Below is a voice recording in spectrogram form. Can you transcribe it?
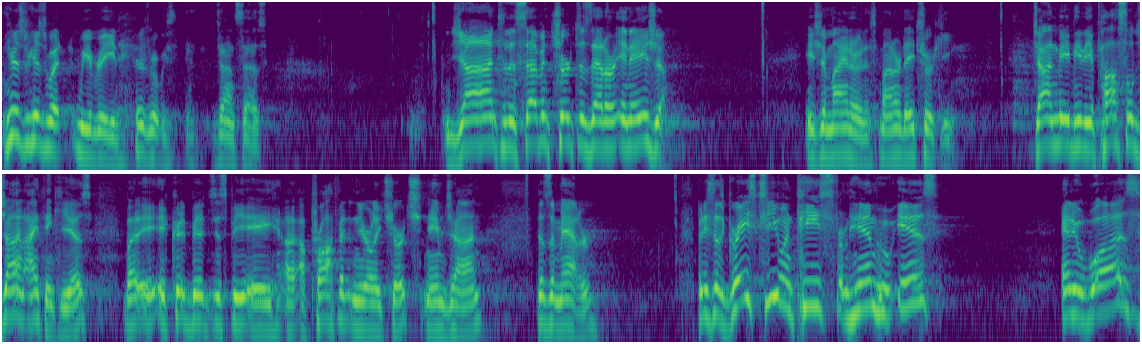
Here's, here's what we read. Here's what we, John says John to the seven churches that are in Asia, Asia Minor, this modern day Turkey. John may be the Apostle John, I think he is, but it, could be, just be a, a prophet in the early church named John. Doesn't matter. But he says, Grace to you and peace from him who is, and who was,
